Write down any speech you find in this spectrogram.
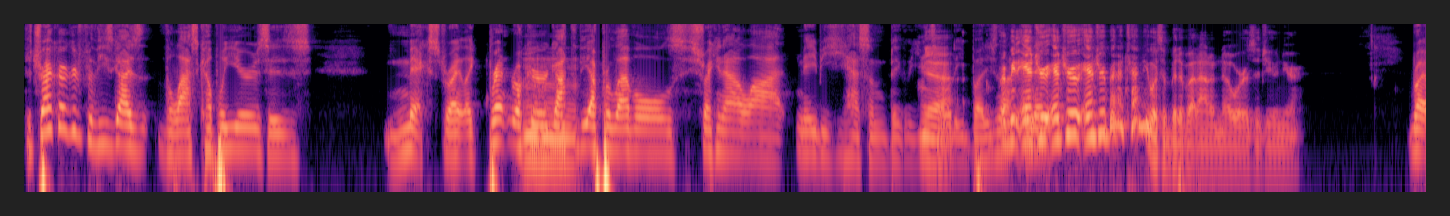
the track record for these guys the last couple years is mixed, right? Like Brent Rooker got Mhm. to the upper levels, striking out a lot. Maybe he has some big league Yeah. utility, but he's not. I mean, Andrew then- Andrew Andrew Benintendi was a bit of an out of nowhere as a junior. right?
